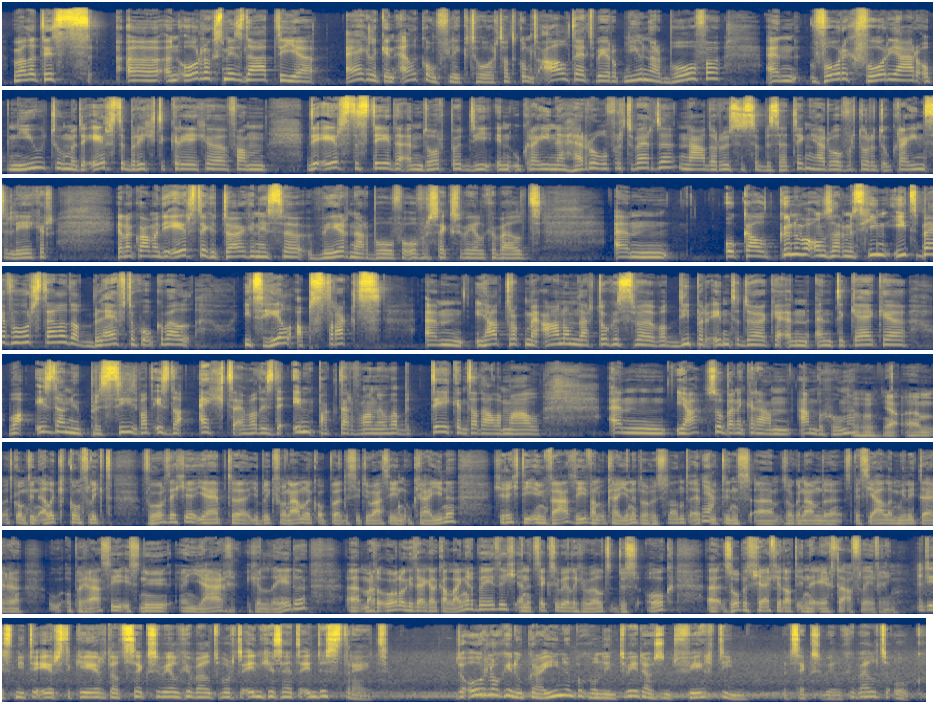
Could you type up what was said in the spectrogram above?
Wel, het is uh, een oorlogsmisdaad die je eigenlijk in elk conflict hoort. Dat komt altijd weer opnieuw naar boven. En vorig voorjaar opnieuw, toen we de eerste berichten kregen van de eerste steden en dorpen die in Oekraïne heroverd werden na de Russische bezetting, heroverd door het Oekraïense leger. Ja, dan kwamen die eerste getuigenissen weer naar boven over seksueel geweld. En ook al kunnen we ons daar misschien iets bij voorstellen, dat blijft toch ook wel iets heel abstracts ja, het trok mij aan om daar toch eens eh, wat dieper in te duiken en, en te kijken, wat is dat nu precies? Wat is dat echt? En wat is de impact daarvan? En wat betekent dat allemaal? En ja, zo ben ik eraan aan begonnen. Mhm, ja, um, het komt in elk conflict voor, zeg je. Jij hebt uh, je blik voornamelijk op uh, de situatie in Oekraïne gericht. Die invasie van Oekraïne door Rusland, ja. Poetins uh, zogenaamde speciale militaire operatie, is nu een jaar geleden. maar de oorlog is eigenlijk al langer bezig en het seksuele geweld dus ook. zo beschrijf je dat in de eerste aflevering. Het is niet de eerste keer dat seksueel geweld wordt ingezet in de strijd. De oorlog in Oekraïne begon in 2014 het seksueel geweld ook.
